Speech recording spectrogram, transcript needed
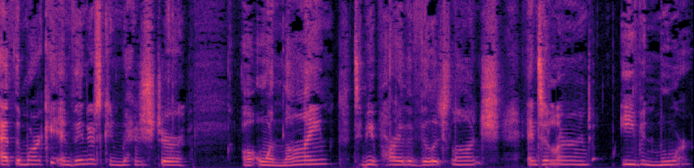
at the market, and vendors can register uh, online to be a part of the village launch and to learn even more.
